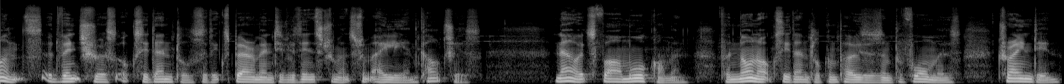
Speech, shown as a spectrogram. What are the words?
Once adventurous Occidentals had experimented with instruments from alien cultures, now it's far more common for non-Occidental composers and performers trained in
